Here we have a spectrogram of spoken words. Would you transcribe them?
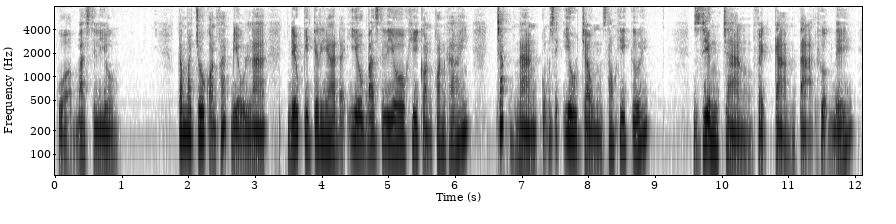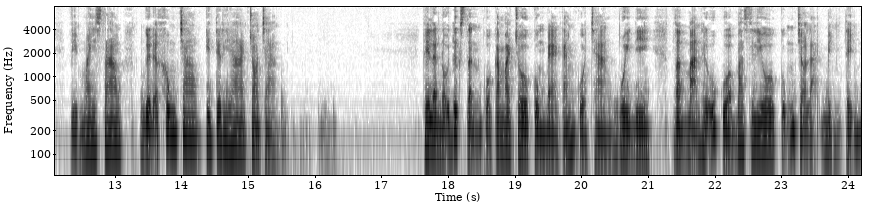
của Basilio. Camacho còn phát biểu là nếu Kiteria đã yêu Basilio khi còn con gái, chắc nàng cũng sẽ yêu chồng sau khi cưới. Riêng chàng phải cảm tạ Thượng Đế vì may sao người đã không trao Kiteria cho chàng. Thế là nỗi tức giận của Camacho cùng bè cánh của chàng nguôi đi và bạn hữu của Basilio cũng trở lại bình tĩnh.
